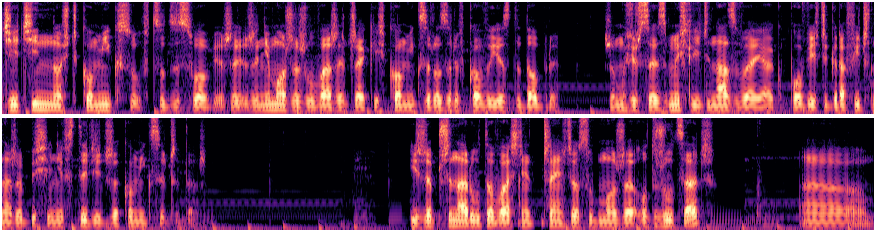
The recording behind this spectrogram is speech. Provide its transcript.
dziecinność komiksu w cudzysłowie, że, że nie możesz uważać, że jakiś komiks rozrywkowy jest dobry. Że musisz sobie zmyślić nazwę jak powieść graficzna, żeby się nie wstydzić, że komiksy czytasz. I że przy Naruto właśnie część osób może odrzucać e,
